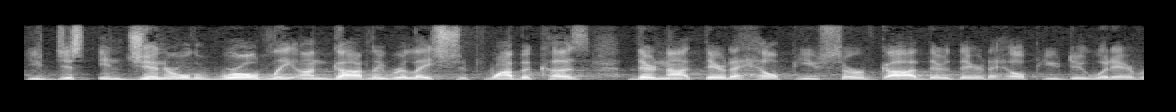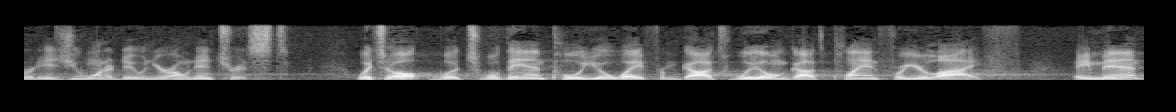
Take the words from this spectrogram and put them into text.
you just, in general, the worldly, ungodly relationships. Why? Because they're not there to help you serve God. They're there to help you do whatever it is you want to do in your own interest, which, all, which will then pull you away from God's will and God's plan for your life. Amen?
